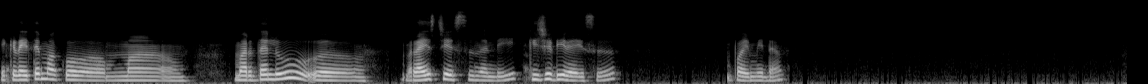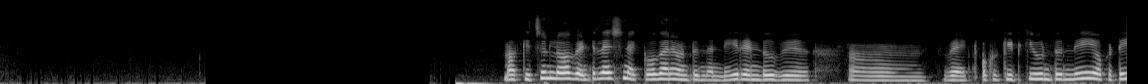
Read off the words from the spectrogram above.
ఇక్కడైతే మాకు మా మరదలు రైస్ చేస్తుందండి. కిచిడి రైస్ పొయ్యి మీద. మా కిచెన్లో వెంటిలేషన్ ఎక్కువగానే ఉంటుందండి. రెండు ఒక కిటికీ ఉంటుంది ఒకటి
